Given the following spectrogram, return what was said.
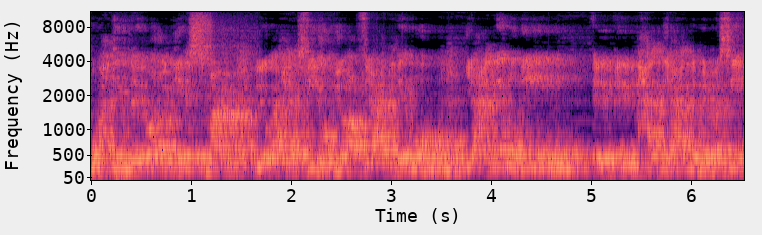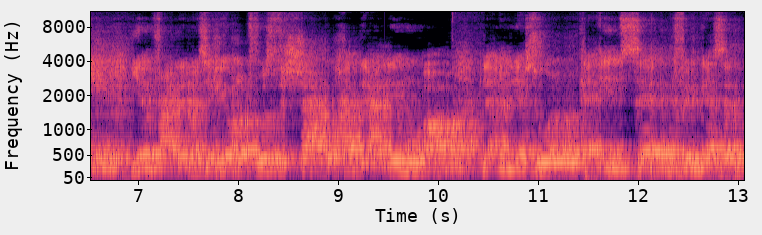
وبعدين ده يقعد يسمع لواحد فيهم يقف يعلمه. يعلمه إيه؟ حد يعلم المسيح. ينفع إن المسيح يقعد في وسط الشعب وحد يعلمه؟ آه. لأن يسوع كإنسان في الجسد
